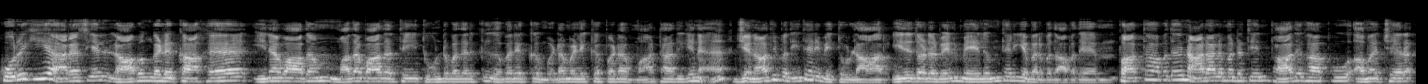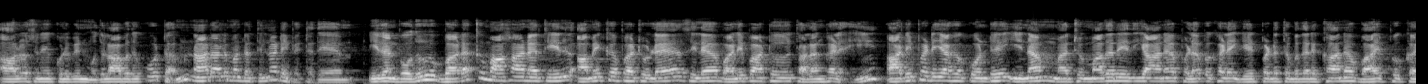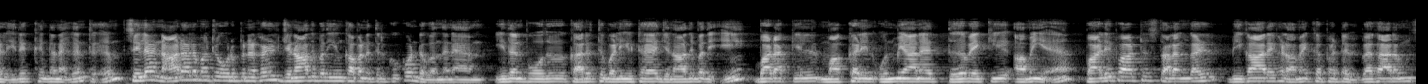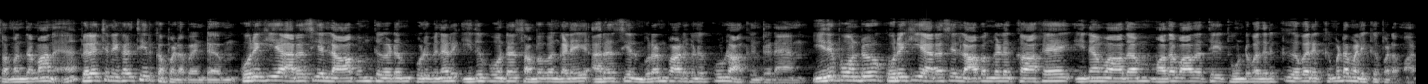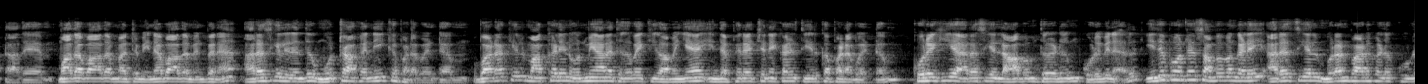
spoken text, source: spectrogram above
குறுகிய அரசியல் லாபங்களுக்காக இனவாதம் மதவாதத்தை தூண்டுவதற்கு எவருக்கும் இடமளிக்கப்பட மாட்டாது என ஜனாதிபதி தெரிவித்துள்ளார். இது தொடர்பில் மேலும் தெரிய வருவதாவது. பத்தாவது நாடாளுமன்றத்தின் பாதுகாப்பு அமைச்சர் ஆலோசனை குழுவின் முதலாவது கூட்டம் நாடாளுமன்றத்தில் நடைபெற்றது. இதன்போது வடக்கு மாகாணத்தில் அமைக்கப்பட்டுள்ள சில வழிபாட்டு தலங்களை அடிப்படையாக கொண்டு இனம் மற்றும் மத ரீதியான பிளவுகளை ஏற்படுத்துவதற்கான வாய்ப்புகள் இருக்கின்றன என்று சில நாடாளுமன்ற உறுப்பினர்கள் ஜனாதிபதியின் கவனத்திற்கு கொண்டு வந்தன. இதன்போது கருத்து வெளியிட்ட ஜனாதிபதி வடக்கில் மக்களின் உண்மையான தேவைக்கு அமைய வழிபாட்டு ஸ்தலங்கள் விகாரைகள் அமைக்கப்பட்ட விவகாரம் சம்பந்தமான பிரச்சனைகள் தீர்க்கப்பட வேண்டும். குறுகிய அரசியல் லாபம் தேடும் குழுவினர் இது போன்ற சம்பவங்களை அரசியல் முரண்பாடுகளுக்கு உள்ளாக்கின்றன இதுபோன்று குறுகிய அரசியல் லாபங்களுக்காக இனவாதம் மதவாதத்தை தூண்டுவதற்கு எவருக்கும் இடமளிக்கப்பட மாட்டாது. மதவாதம் மற்றும் இனவாதம் என்பன அரசியலிருந்து முற்றாக நீக்கப்பட வேண்டும். வடக்கில் மக்களின் உண்மையான தேவைக்கு அமைய இந்த பிரச்சனைகள் தீர்க்கப்பட வேண்டும். குறுகிய அரசியல் லாபம் தேடும் குழுவினர் இதுபோன்ற சம்பவங்களை அரசியல் முரண்பாடுகளுக்கு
